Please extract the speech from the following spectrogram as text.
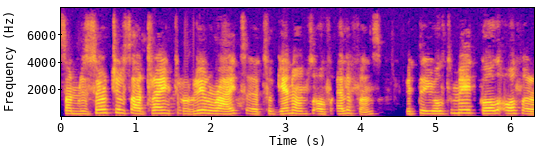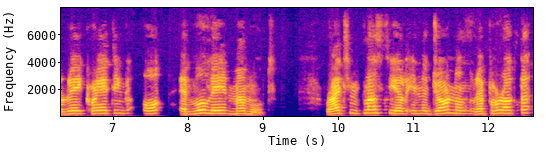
Some researchers are trying to rewrite uh, two genomes of elephants with the ultimate goal of uh, recreating a woolly mammoth. Writing last year in the journal Reprodu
